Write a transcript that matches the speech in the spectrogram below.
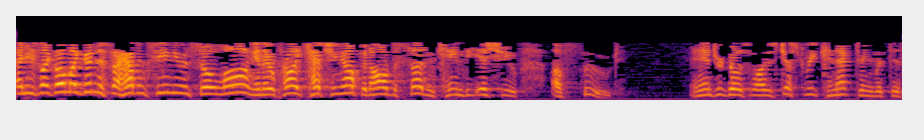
and he's like, Oh my goodness, I haven't seen you in so long. And they were probably catching up, and all of a sudden came the issue of food. And Andrew goes, Well, I was just reconnecting with this,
